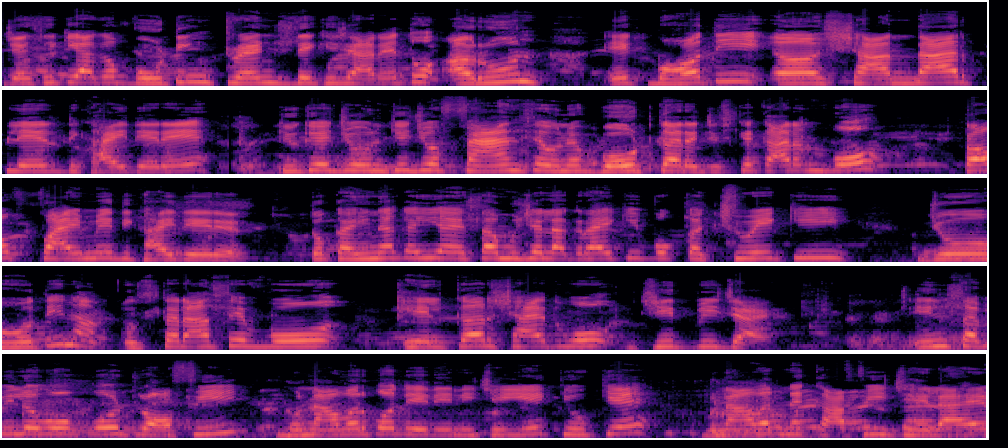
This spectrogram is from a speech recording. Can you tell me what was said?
जैसे कि अगर वोटिंग ट्रेंड्स देखे जा रहे हैं तो अरुण एक बहुत ही शानदार प्लेयर दिखाई दे रहे हैं, क्योंकि जो उनके जो फैंस हैं, उन्हें वोट करे जिसके कारण वो टॉप फाइव में दिखाई दे रहे हैं। तो कहीं ना कहीं ऐसा मुझे लग रहा है कि वो कछुए की जो होती ना, उस तरह से वो खेलकर शायद वो जीत भी जाए। इन सभी लोगों को ट्रॉफी मुनावर को दे देनी चाहिए, क्योंकि मुनावर ने काफ़ी झेला है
